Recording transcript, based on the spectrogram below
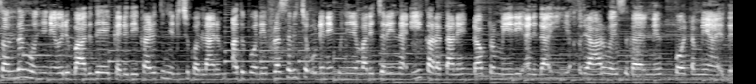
സ്വന്തം കുഞ്ഞിനെ ഒരു ബാധ്യതയെ കരുതി കഴുത്തു ഞെരിച്ചു കൊല്ലാനും അതുപോലെ പ്രസവിച്ച ഉടനെ കുഞ്ഞിനെ വലിച്ചെറിയുന്ന ഈ കാലത്താണ് ഡോക്ടർ മേരി അനിത ഈ ഒരു ആറു വയസ്സുകാരന് പോറ്റമ്മയായത്.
